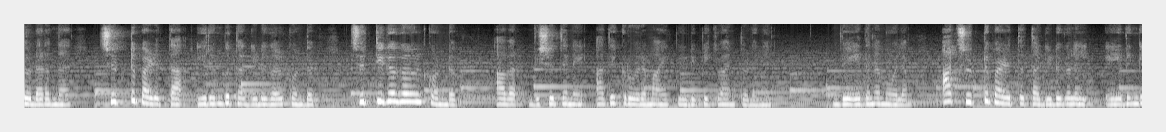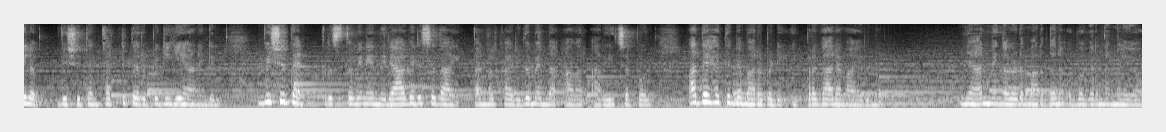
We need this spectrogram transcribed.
തുടർന്ന് ചുട്ടുപഴുത്ത ഇരുമ്പ് തകിടുകൾ കൊണ്ടും ചുറ്റികകൾ കൊണ്ടും അവർ വിശുദ്ധനെ അതിക്രൂരമായി പീഡിപ്പിക്കുവാൻ തുടങ്ങി. വേദന മൂലം ആ ചുട്ടുപഴുത്ത തകിടുകളിൽ ഏതെങ്കിലും വിശുദ്ധൻ തട്ടിത്തെറിപ്പിക്കുകയാണെങ്കിൽ വിശുദ്ധൻ ക്രിസ്തുവിനെ നിരാകരിച്ചതായി തങ്ങൾ കരുതുമെന്ന് അവർ അറിയിച്ചപ്പോൾ അദ്ദേഹത്തിന്റെ മറുപടി ഇപ്രകാരമായിരുന്നു. ഞാൻ നിങ്ങളുടെ മർദ്ദന ഉപകരണങ്ങളെയോ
